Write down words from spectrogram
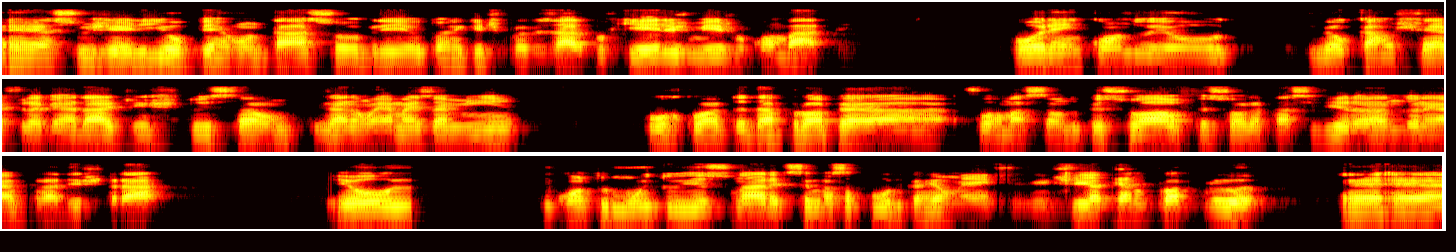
é, sugerir ou perguntar sobre o torniquete improvisado, porque eles mesmos combatem. Porém, quando eu, meu carro-chefe, na verdade, de instituição já não é mais a minha, por conta da própria formação do pessoal, o pessoal já está se virando né, para adestrar. Eu encontro muito isso na área de segurança pública, realmente. A gente, até no próprio, é,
